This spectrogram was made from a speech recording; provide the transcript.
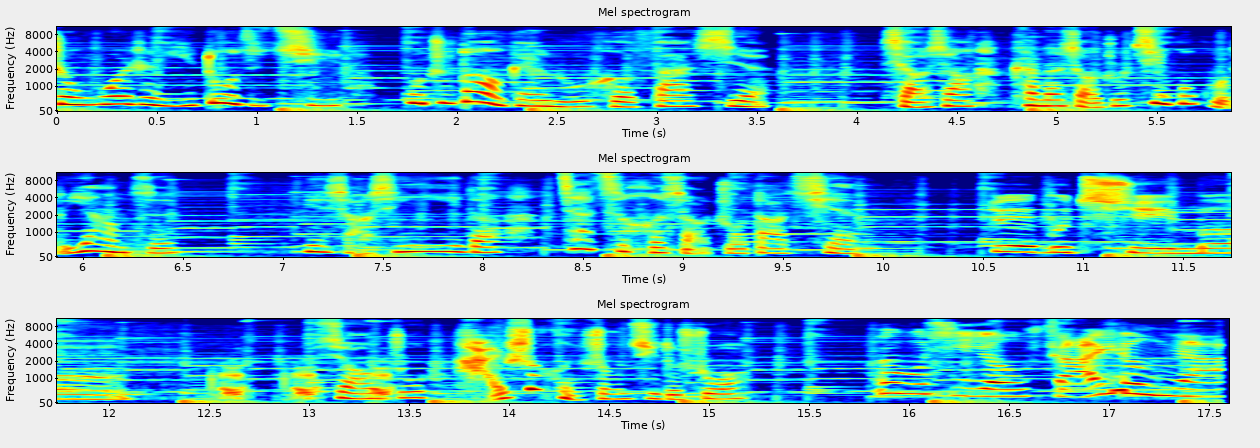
正窝着一肚子气，不知道该如何发泄。小象看到小猪气鼓鼓的样子，便小心翼翼的再次和小猪道歉：“对不起嘛。”小猪还是很生气的说：“对不起有啥用呀？”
